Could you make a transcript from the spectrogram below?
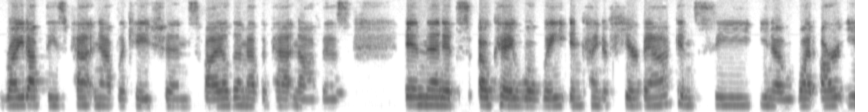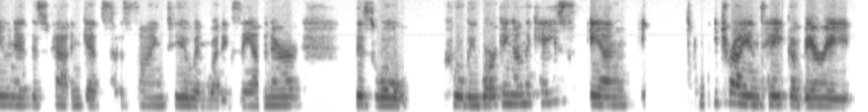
write up these patent applications, file them at the patent office, and then it's okay, we'll wait and kind of hear back and see, you know, what art unit this patent gets assigned to and what examiner this will who will be working on the case. And we try and take a very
